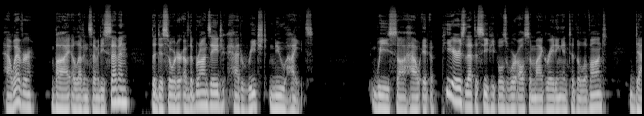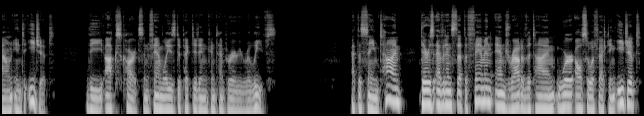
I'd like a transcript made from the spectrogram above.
However, by 1177, the disorder of the Bronze Age had reached new heights. We saw how it appears that the Sea Peoples were also migrating into the Levant, down into Egypt the ox carts and families depicted in contemporary reliefs. At the same time, there is evidence that the famine and drought of the time were also affecting Egypt,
